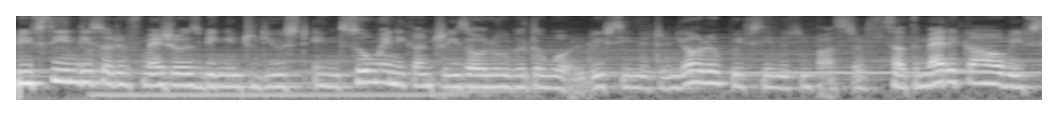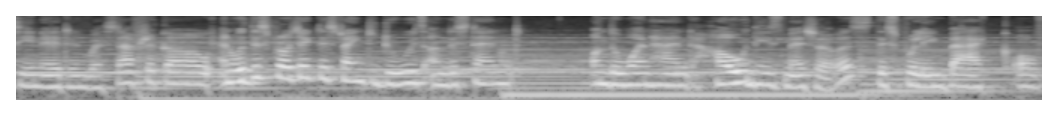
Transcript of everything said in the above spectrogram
We've seen these sort of measures being introduced in so many countries all over the world. We've seen it in Europe, we've seen it in parts of South America, we've seen it in West Africa. And what this project is trying to do is understand on the one hand, how these measures, this pulling back of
